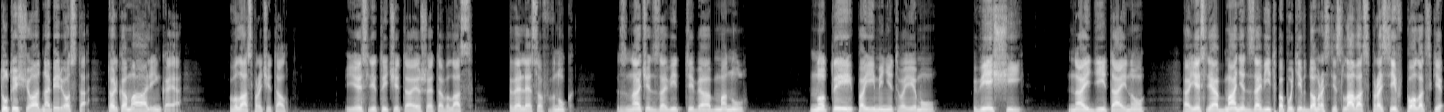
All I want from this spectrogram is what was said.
Тут еще одна береста, только маленькая. Влас прочитал. Если ты читаешь это, Влас, Велесов внук, значит, Завид тебя обманул. Но ты по имени твоему вещи, найди тайну. А если обманет Завид по пути в дом Ростислава, спроси в Полоцке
